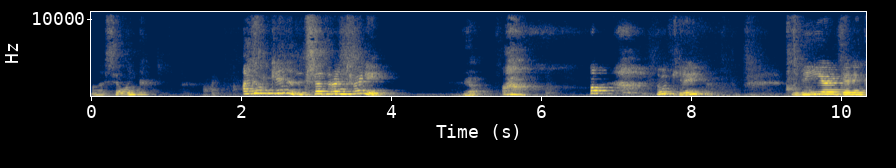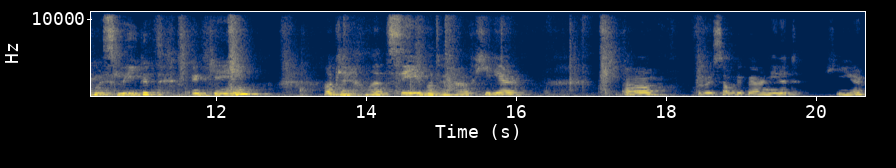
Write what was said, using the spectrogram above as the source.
on the ceiling. I don't get it. It says rent ready Yeah. okay we are getting misleaded again. Okay, let's see what we have here. Uh, there is some repair needed here.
